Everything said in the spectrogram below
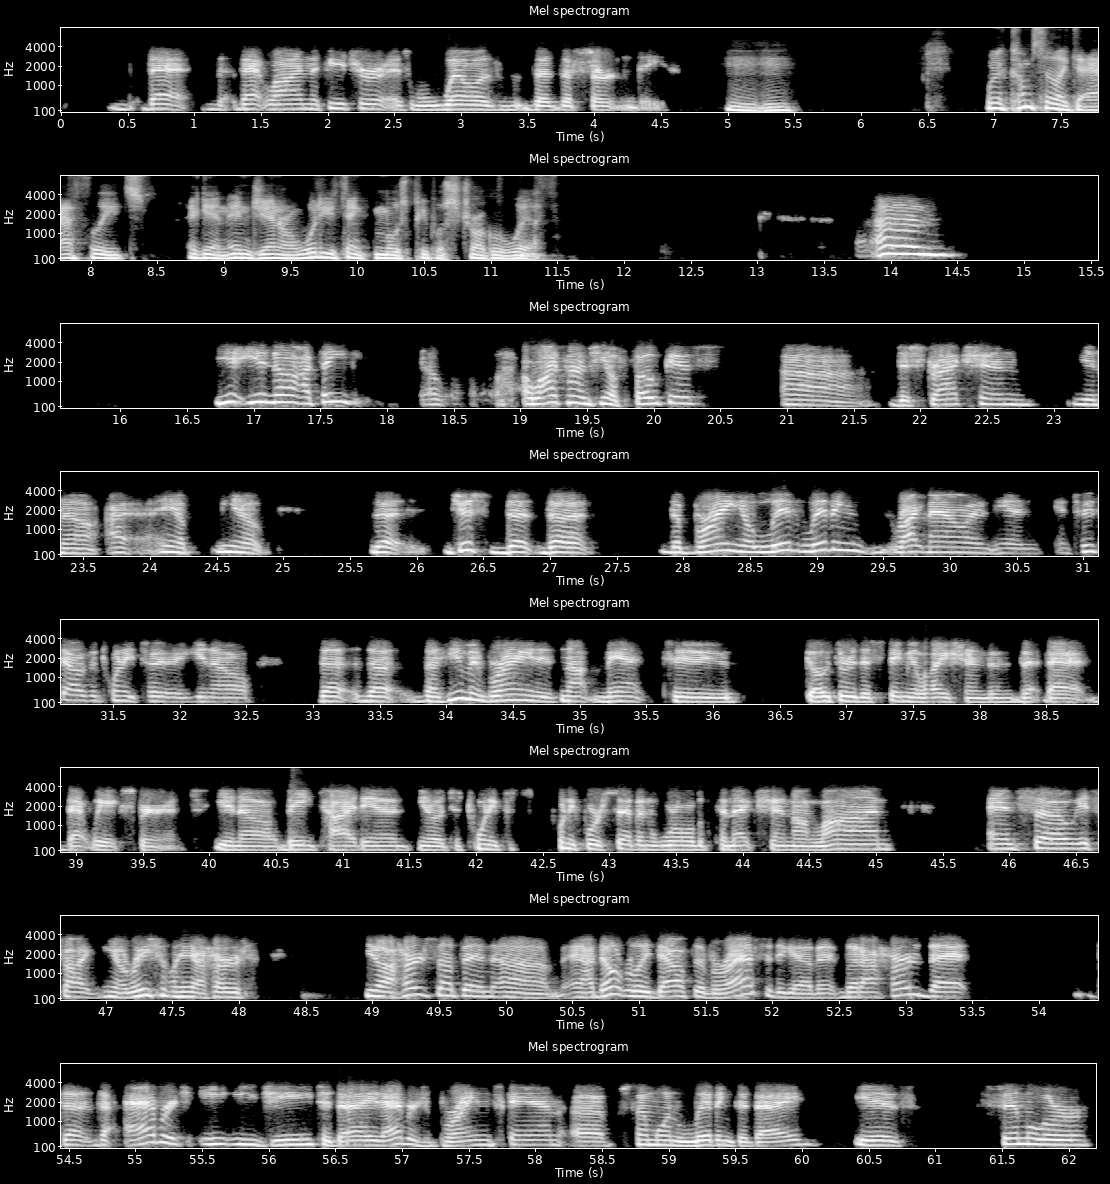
that, that lie in the future as well as the, the certainties. Mm-hmm. When it comes to like the athletes, again, in general, what do you think most people struggle with? Um, you, you know, I think a, a lot of times, you know, focus, uh, distraction, you know, I, you know, you know, the, just the, the, the brain, you know, live, living right now in, in, in 2022, you know, the, the, the human brain is not meant to go through the stimulation that, that, that we experience, you know, being tied in, you know, to 20, 24 seven world of connection online. And so it's like, you know, recently I heard, you know, I heard something, um, and I don't really doubt the veracity of it, but I heard that the the average EEG today, the average brain scan of someone living today is similar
